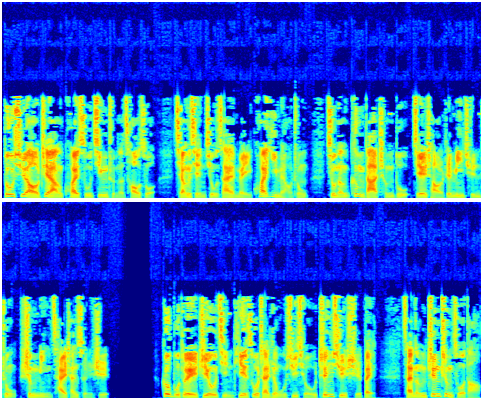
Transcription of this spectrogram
都需要这样快速精准的操作。抢险救灾每快一秒钟，就能更大程度减少人民群众生命财产损失。各部队只有紧贴作战任务需求，侦训十倍，才能真正做到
